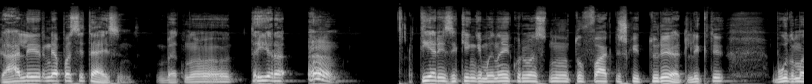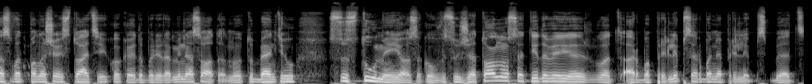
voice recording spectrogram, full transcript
gali ir nepasiteisinti, bet, nu, tai yra tie rizikingi mainai, kuriuos nu, tu faktiškai turi atlikti, būdamas vat, panašioje situacijoje, kokioje dabar yra Minnesota. Nu, tu bent jau sustūmė jo, sakau, visus žetonus atidavai ir vat, arba prilips, arba neprilips. Bet,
